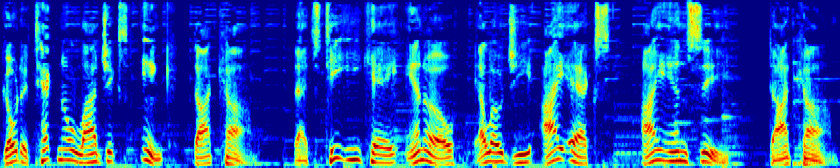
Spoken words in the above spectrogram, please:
go to teknologixinc.com. That's T-E-K-N-O-L-O-G-I-X I-N-C dot com.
